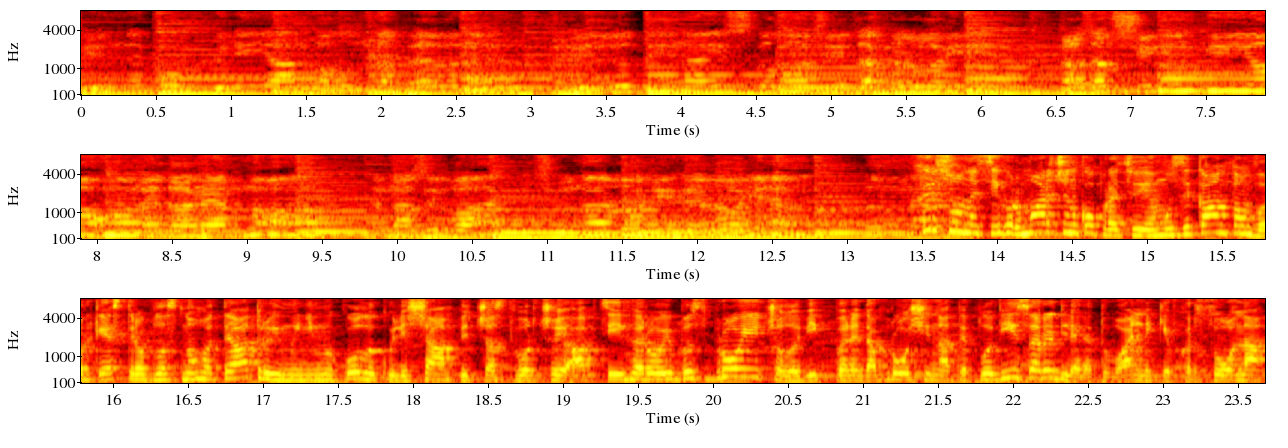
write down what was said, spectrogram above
Він не був він напевне, він людина із плоті та крові, та завчинки його недаремно називають героєм. Херсонець Ігор Марченко працює музикантом в оркестрі обласного театру імені Миколи Куліша. Під час творчої акції Герої без зброї чоловік передав гроші на тепловізори для рятувальників Херсона.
